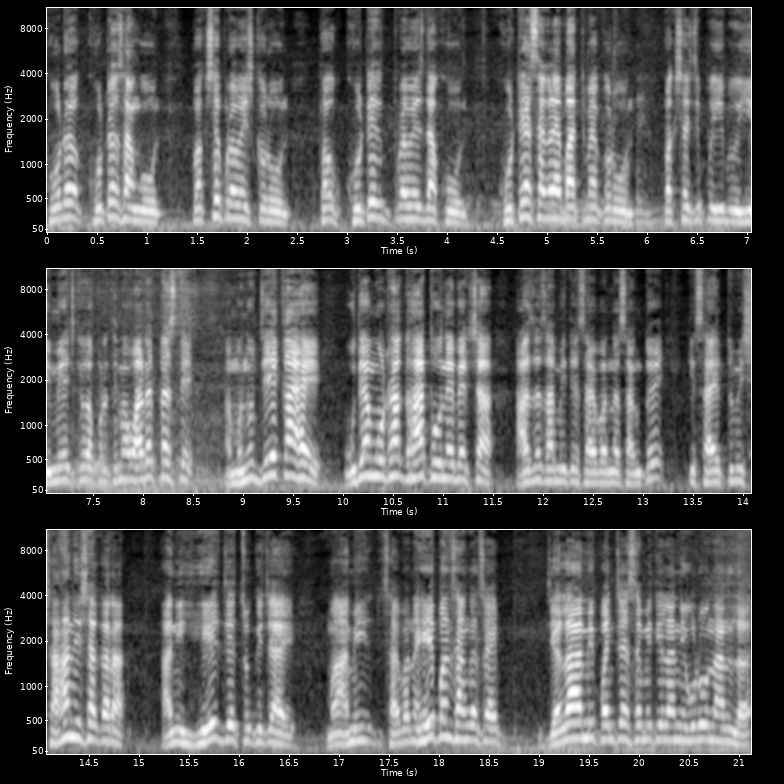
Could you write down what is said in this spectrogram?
खोडं खोटं सांगून पक्षप्रवेश करून फ खोटे प्रवेश दाखवून खोट्या सगळ्या बातम्या करून पक्षाची इमेज किंवा प्रतिमा वाढत नसते. म्हणून जे काय आहे उद्या मोठा घात होण्यापेक्षा आजच आम्ही ते साहेबांना सांगतोय की साहेब तुम्ही शहानिशा करा. आणि हे जे चुकीचे आहे मग आम्ही साहेबांना हे पण सांगत साहेब ज्याला आम्ही पंचायत समितीला निवडून आणलं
